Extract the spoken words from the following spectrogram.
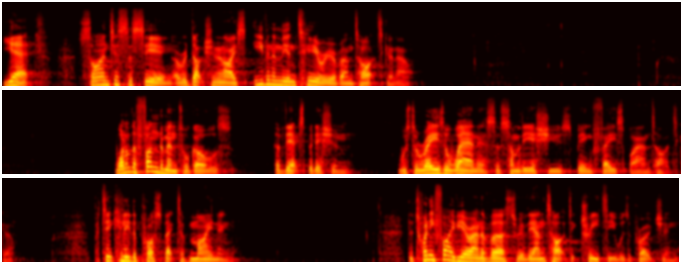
Yet, scientists are seeing a reduction in ice even in the interior of Antarctica now. One of the fundamental goals of the expedition was to raise awareness of some of the issues being faced by Antarctica, particularly the prospect of mining. The 25 year anniversary of the Antarctic Treaty was approaching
